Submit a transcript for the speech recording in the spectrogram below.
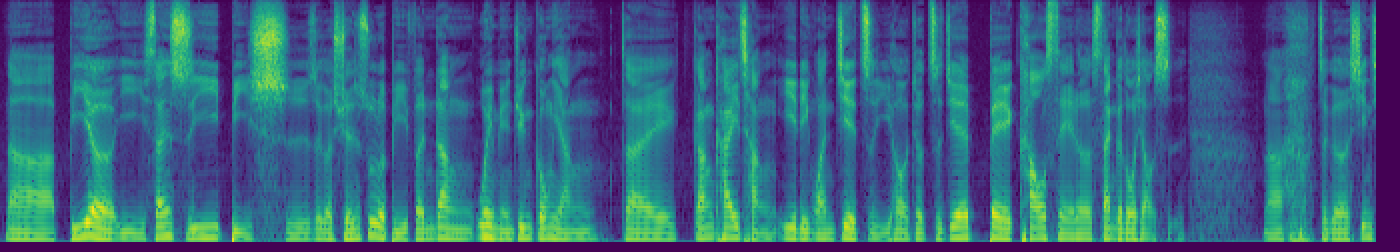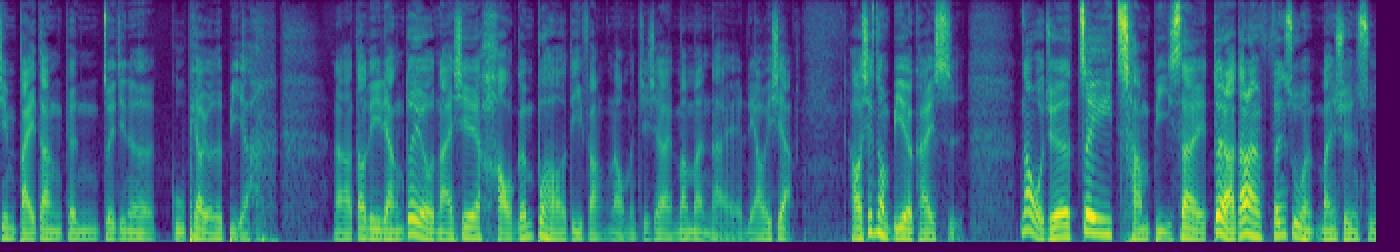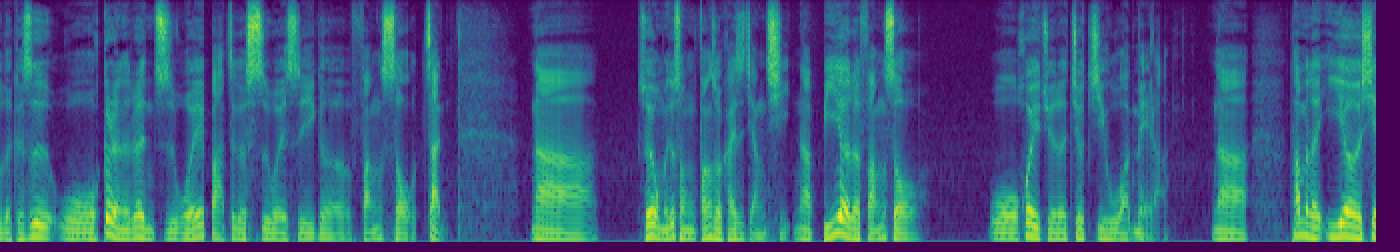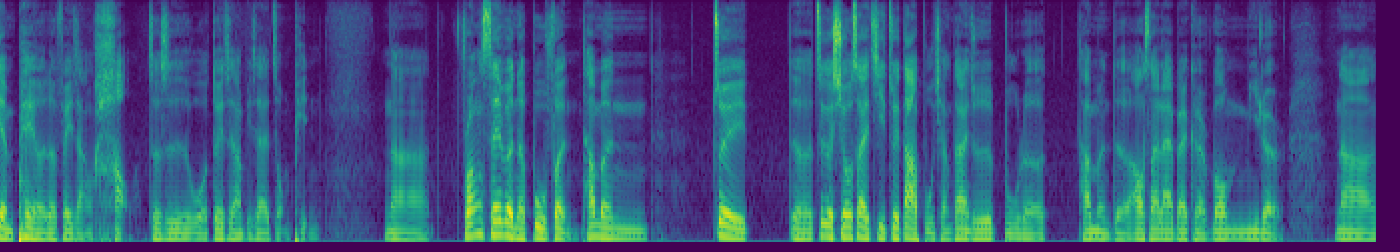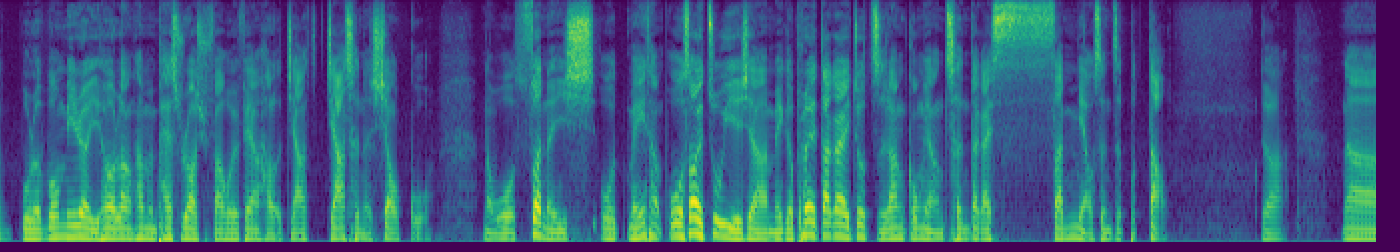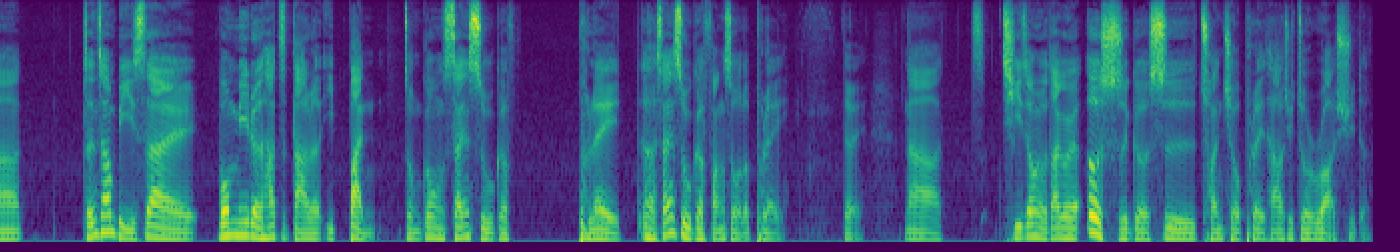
那比尔以三十一比十这个悬殊的比分，让卫冕军公羊在刚开场一领完戒指以后，就直接被敲死了三个多小时。那 这个心情摆荡跟最近的股票有的比啊。那到底两队有哪些好跟不好的地方？那我们接下来慢慢来聊一下。好，先从比尔开始。那我觉得这一场比赛，对了，当然分数很蛮悬殊的。可是我个人的认知，我也把这个视为是一个防守战。那所以我们就从防守开始讲起。那比尔的防守，我会觉得就几乎完美了。那他们的一二线配合的非常好，这是我对这场比赛的总评。那 Front Seven 的部分，他们最呃这个休赛季最大补强，当然就是补了他们的 Outside Linebacker Von Miller。那补了 Von Miller 以后，让他们 Pass Rush 发挥非常好的加加成的效果。那我算了一下，我每一场我稍微注意一下，每个 Play 大概就只让公羊撑大概三秒甚至不到，对吧？那整场比赛，Von Miller 他只打了一半，总共三十五个 play，呃，三十五个防守的 play，对，那其中有大概二十个是传球 play，他要去做 rush 的，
